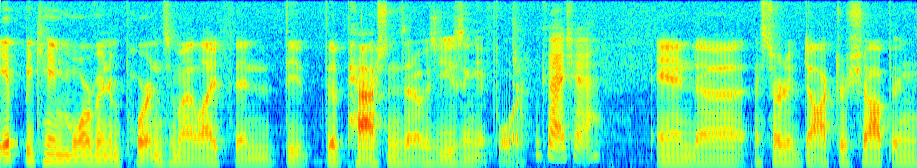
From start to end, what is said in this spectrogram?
it became more of an importance in my life than the, the passions that I was using it for. Gotcha. And uh, I started doctor shopping,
